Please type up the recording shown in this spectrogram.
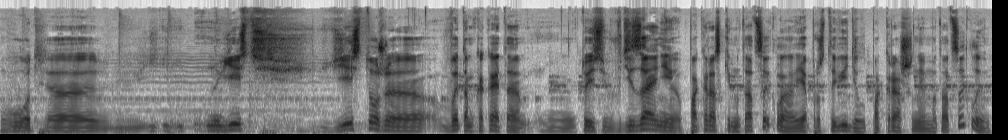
Вот. э, Ну, есть. Есть тоже в этом какая-то... То есть в дизайне покраски мотоцикла, я просто видел покрашенные мотоциклы,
